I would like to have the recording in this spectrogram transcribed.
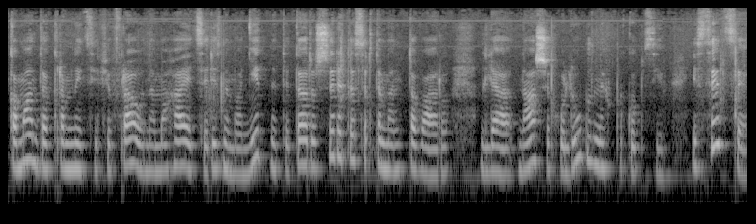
Команда крамниці Фіфрау намагається різноманітнити та розширити асортимент товару для наших улюблених покупців. І все це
